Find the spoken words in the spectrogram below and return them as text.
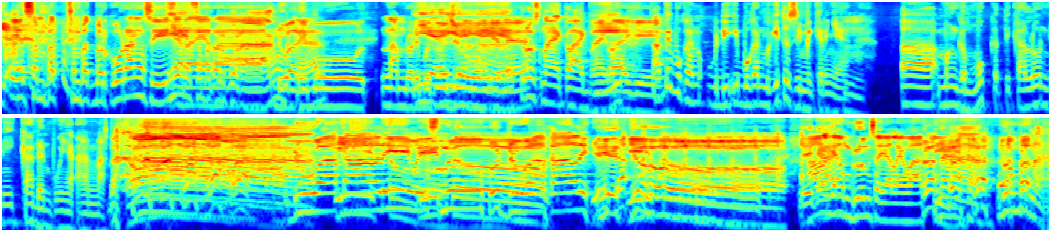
iya. sempat sempat berkurang sih Iya, sempat era-era berkurang, 2006 2007 Iya, iya, mungkin iya. ya. Terus naik lagi. Naik lagi. Tapi bukan di- bukan begitu sih mikirnya. Eh, menggemuk ketika lo nikah dan punya anak. dua Itu, kali Wisnu, itu. dua kali. Itu. Ya Hal kan? yang belum saya lewati. Nah, belum pernah.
